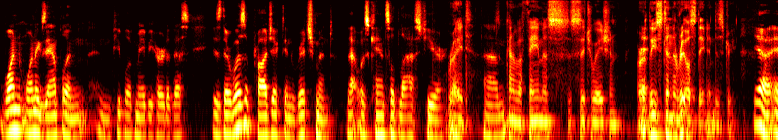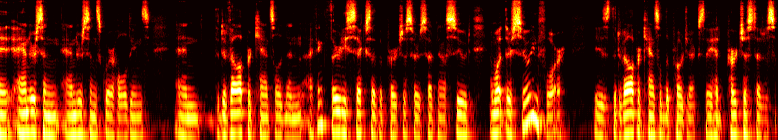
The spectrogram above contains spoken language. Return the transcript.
One one example, and, and people have maybe heard of this, is there was a project in Richmond that was canceled last year. Right. Um, kind of a famous situation, or at least in the real estate industry. Yeah, Anderson Anderson Square Holdings, and the developer canceled, and I think 36 of the purchasers have now sued. And what they're suing for is the developer canceled the projects they had purchased at a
